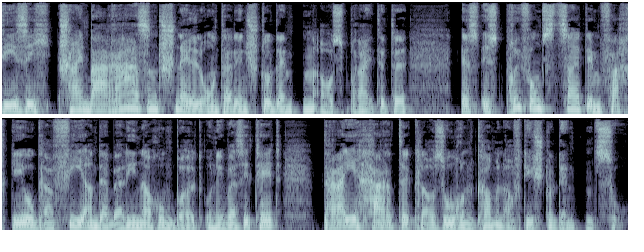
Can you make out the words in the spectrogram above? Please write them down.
die sich scheinbar rasend schnell unter den Studenten ausbreitete. Es ist Prüfungszeit im Fach Geographie an der Berliner Humboldt-Universität. Drei harte Klausuren kommen auf die Studenten zu.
